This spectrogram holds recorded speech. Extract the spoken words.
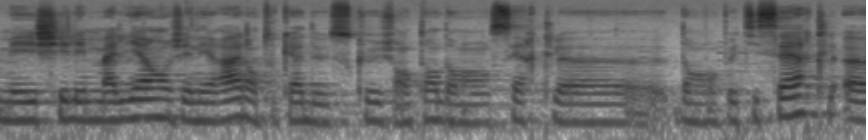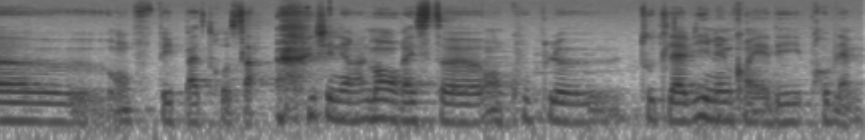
Mais chez les Maliens en général, en tout cas de ce que j'entends dans mon cercle, euh, dans mon petit cercle, euh, on fait pas trop ça. Généralement, on reste en couple toute la vie, même quand il y a des problèmes.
